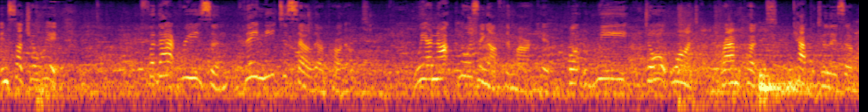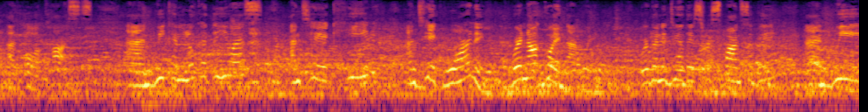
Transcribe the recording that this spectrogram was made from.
in such a way. For that reason, they need to sell their product. We are not closing off the market, but we don't want rampant capitalism at all costs. And we can look at the US and take heed and take warning. We're not going that way. We're going to do this responsibly and we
